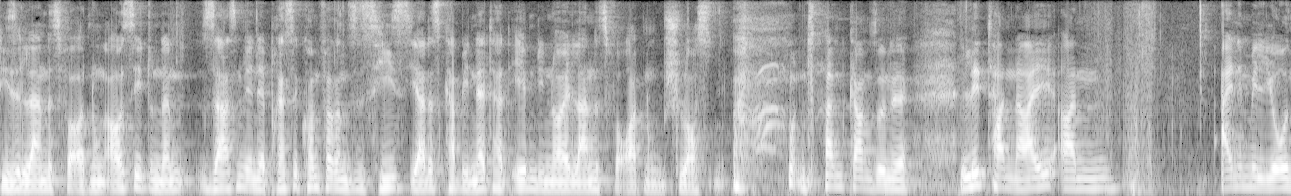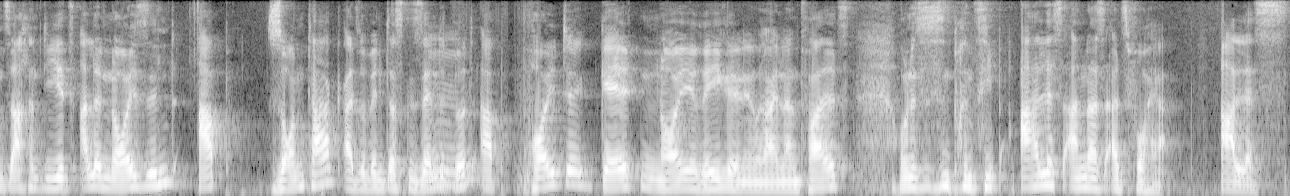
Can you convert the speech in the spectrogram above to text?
diese Landesverordnung aussieht. Und dann saßen wir in der Pressekonferenz, es hieß, ja, das Kabinett hat eben die neue Landesverordnung beschlossen. Und dann kam so eine Litanei an eine Million Sachen, die jetzt alle neu sind, ab Sonntag, also wenn das gesendet mhm. wird, ab heute gelten neue Regeln in Rheinland-Pfalz. Und es ist im Prinzip alles anders als vorher. Alles.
